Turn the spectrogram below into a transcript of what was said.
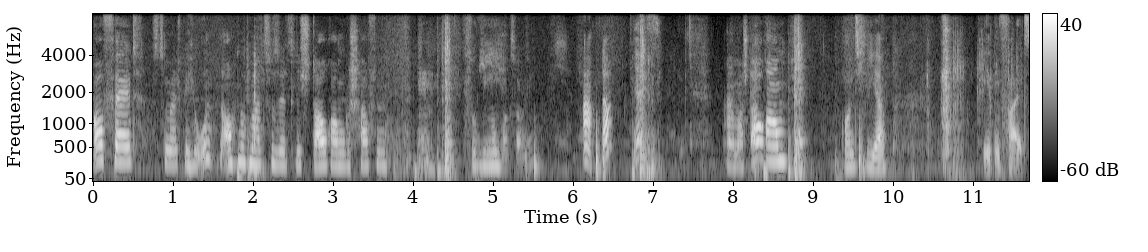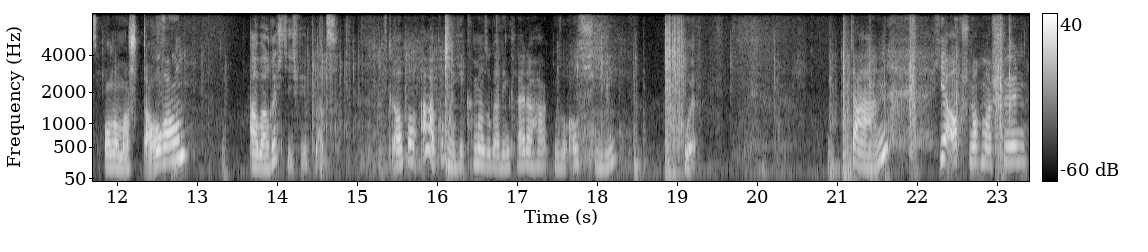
auffällt, ist zum Beispiel hier unten auch nochmal zusätzlich Stauraum geschaffen. Sowie Ah, da, jetzt. Einmal Stauraum. Und hier ebenfalls auch nochmal Stauraum. Aber richtig viel Platz. Ich glaube, ah, guck mal, hier kann man sogar den Kleiderhaken so ausschieben. Cool. Dann hier auch nochmal schön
